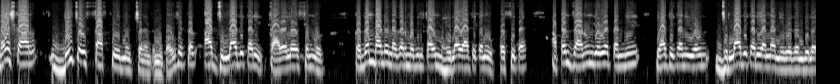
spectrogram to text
नमस्कार डी चोवीस तास न्यूज चॅनल तुम्ही पाहू शकता आज जिल्हाधिकारी कार्यालयासमोर कदमबांडे नगर मधील काही महिला या ठिकाणी उपस्थित आहे आपण जाणून घेऊया त्यांनी या ठिकाणी येऊन जिल्हाधिकारी यांना निवेदन दिलंय.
